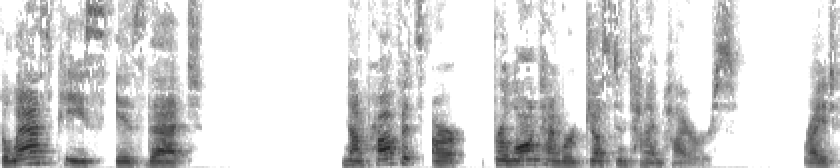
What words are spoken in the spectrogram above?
the last piece is that nonprofits are for a long time were just in time hirers, right?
